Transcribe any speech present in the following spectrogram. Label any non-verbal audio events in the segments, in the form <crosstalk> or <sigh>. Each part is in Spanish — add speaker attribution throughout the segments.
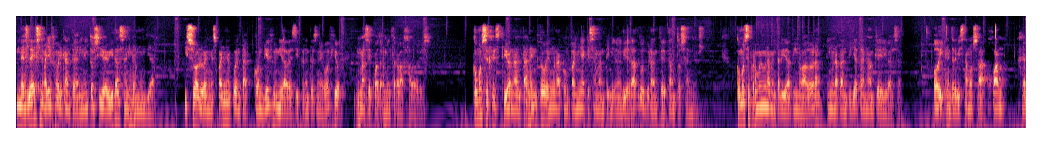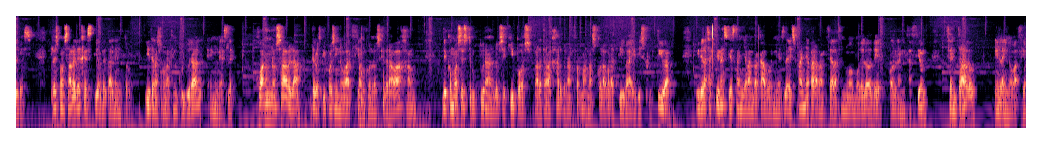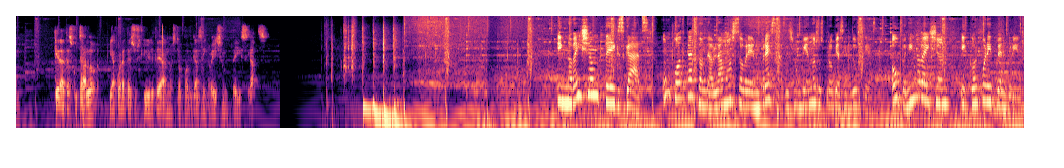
Speaker 1: Nestlé es el mayor fabricante de alimentos y bebidas a nivel mundial y solo en España cuenta con 10 unidades diferentes de negocio y más de 4.000 trabajadores. ¿Cómo se gestiona el talento en una compañía que se ha mantenido en liderazgo durante tantos años? ¿Cómo se promueve una mentalidad innovadora en una plantilla tan amplia y diversa? Hoy entrevistamos a Juan Helves, responsable de gestión de talento y transformación cultural en Nestlé. Juan nos habla de los tipos de innovación con los que trabajan de cómo se estructuran los equipos para trabajar de una forma más colaborativa y disruptiva y de las acciones que están llevando a cabo en Nestlé España para avanzar hacia un nuevo modelo de organización centrado en la innovación. Quédate a escucharlo y acuérdate de suscribirte a nuestro podcast de Innovation Takes Guts.
Speaker 2: Innovation Takes Guts, un podcast donde hablamos sobre empresas disminuyendo sus propias industrias Open Innovation y Corporate Venturing.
